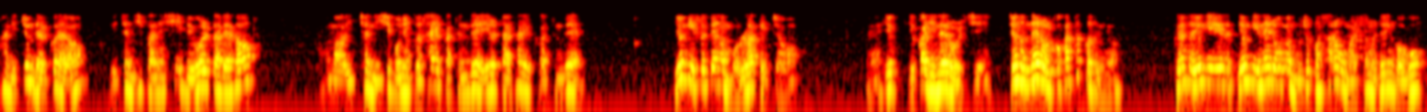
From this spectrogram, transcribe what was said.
한 이쯤 될 거예요. 2024년 12월 달에서 아마 2025년 그 사이일 것 같은데, 1월 달 사이일 것 같은데, 여기 있을 때는 몰랐겠죠. 네, 여, 여기까지 내려올지. 저는 내려올 것 같았거든요. 그래서 여기, 여기 내려오면 무조건 사라고 말씀을 드린 거고,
